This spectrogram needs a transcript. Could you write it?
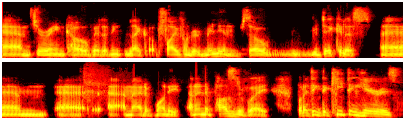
um, during COVID. I think like 500 million. So ridiculous um, uh, amount of money and in a positive way. But I think the key thing here is,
